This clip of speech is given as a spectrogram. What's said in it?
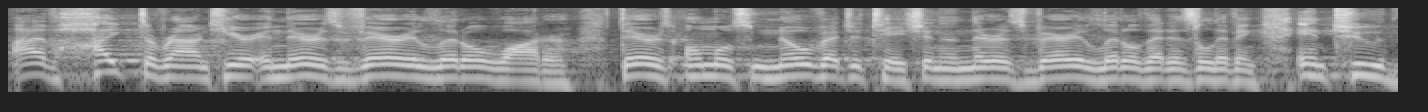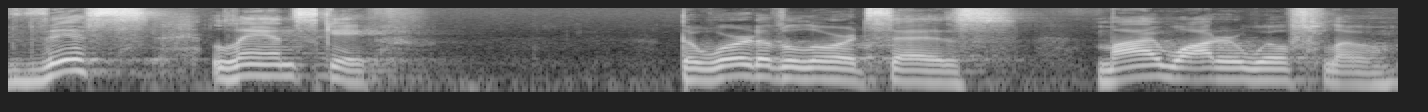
I have hiked around here, and there is very little water. There is almost no vegetation, and there is very little that is living. Into this landscape, the word of the Lord says, My water will flow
